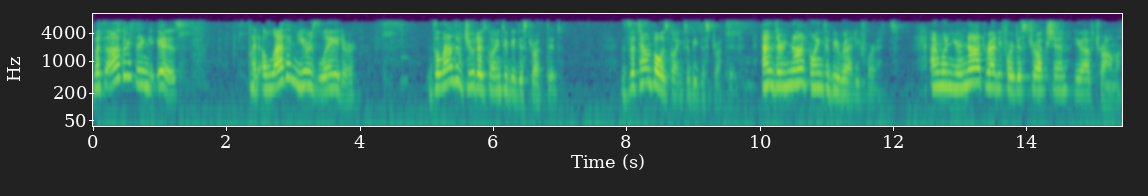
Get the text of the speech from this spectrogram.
But the other thing is that 11 years later, the land of Judah is going to be destructed. The temple is going to be destructed. And they're not going to be ready for it. And when you're not ready for destruction, you have trauma.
